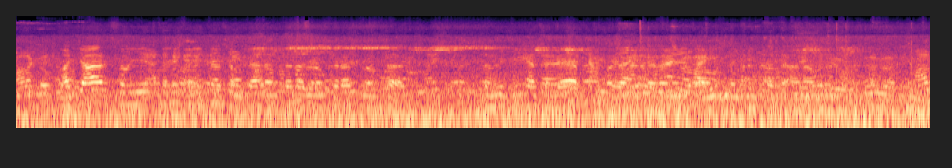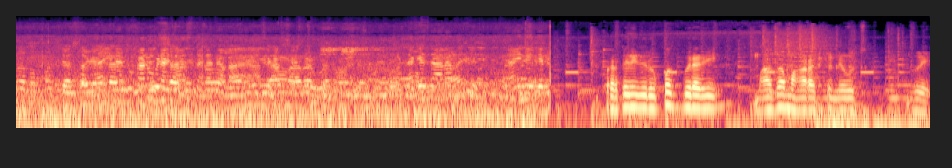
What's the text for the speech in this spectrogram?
आचारसंहिता संपल्यानंतर लवकरात लवकर समितीच्या सगळ्या पदाधिकाऱ्यांनी काही त्या सगळ्यांना प्रतिनिधी रूपक बिरारी माझा महाराष्ट्र न्यूज धुळे.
